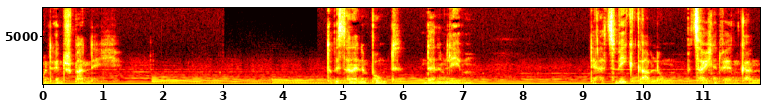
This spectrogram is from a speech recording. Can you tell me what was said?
und entspann dich. Du bist an einem Punkt in deinem Leben, der als Weggabelung bezeichnet werden kann.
